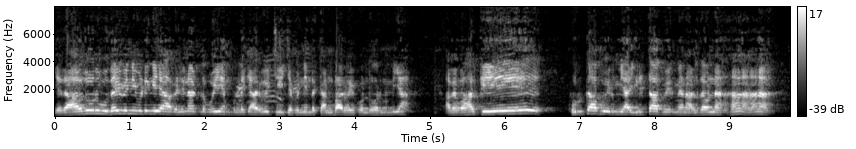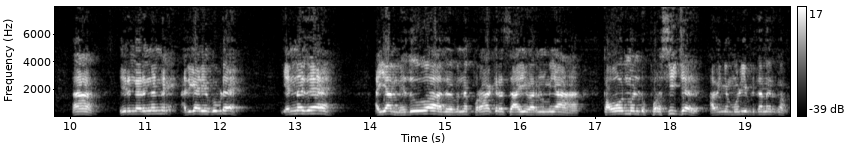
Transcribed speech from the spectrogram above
ஏதாவது ஒரு உதவி பண்ணி விடுங்கய்யா வெளிநாட்டுல போய் என் பிள்ளைக்கு அறுவை சிகிச்சை பண்ணி இந்த கண் பார்வையை கொண்டு வரணும்யா அவன் வாழ்க்கையே குருட்டா போயிருமியா இருட்டா போயிருமேன்னு அழுதவன ஆ ஆ, ஆ. இருங்க இருங்கன்னு அதிகாரியை கூப்பிடு. என்னது? ஐயா மெதுவாக அது என்ன ப்ராக்ரஸ் ஆகி வரணுமையா? கவர்மெண்ட் ப்ரொசீஜர் அவங்க மொழி இப்படி தானே இருக்கும்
